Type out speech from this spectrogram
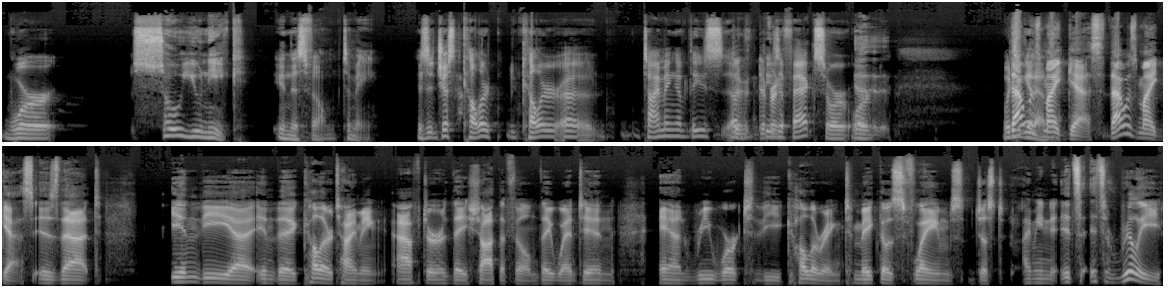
were so unique in this film to me. Is it just color color uh, timing of these of these effects, or or what that was my guess. That was my guess. Is that in the uh, in the color timing after they shot the film, they went in and reworked the coloring to make those flames just. I mean, it's it's a really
